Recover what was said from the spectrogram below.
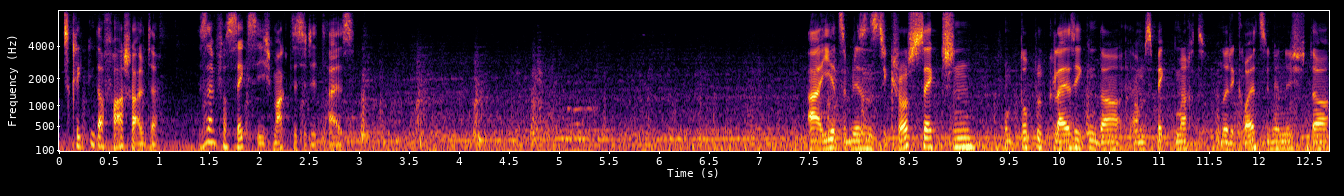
Was klingt denn der Fahrschalter? Das ist einfach sexy, ich mag diese Details. Ah, hier zumindest die Cross-Section vom Doppelgleisigen da haben es weggemacht. Nur die Kreuzungen nicht da.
